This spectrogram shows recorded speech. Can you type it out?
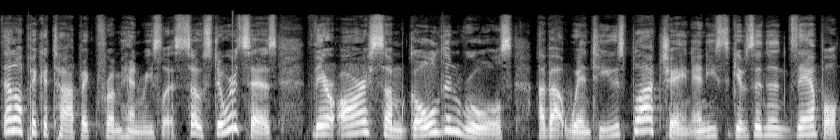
Then I'll pick a topic from Henry's list. So Stuart says there are some gold golden rules about when to use blockchain. And he gives an example.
